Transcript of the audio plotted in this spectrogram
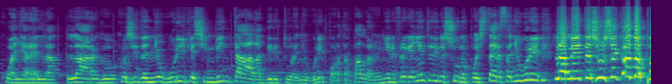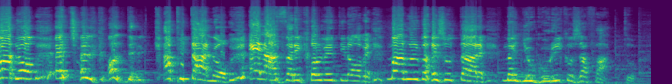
Quagliarella largo così da Gnoguri che si inventa ala addirittura. Gnoguri porta palla non gliene frega niente di nessuno. Poi sterza Gnoguri la mette sul secondo palo. E c'è il gol del capitano. E Lazzari col 29 Manuel va a esultare. Ma Gnoguri cosa ha fatto?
